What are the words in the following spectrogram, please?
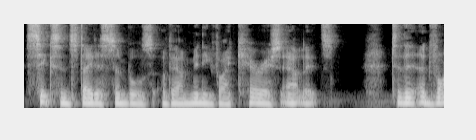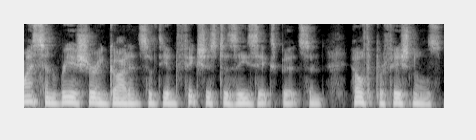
sex and status symbols of our many vicarious outlets, to the advice and reassuring guidance of the infectious disease experts and health professionals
